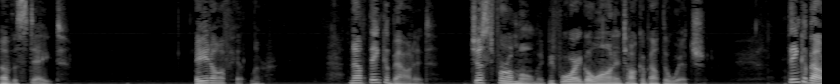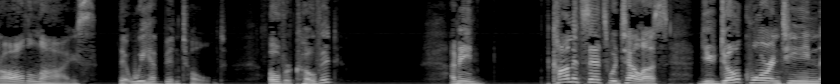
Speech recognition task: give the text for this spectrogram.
of the state. Adolf Hitler. Now think about it just for a moment before I go on and talk about the witch. Think about all the lies that we have been told over COVID, I mean, common sense would tell us you don't quarantine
